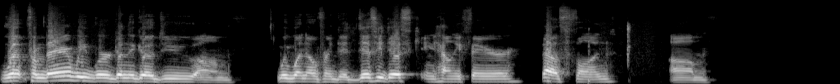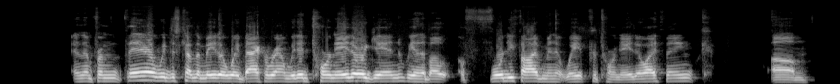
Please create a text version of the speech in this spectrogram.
Went from there. We were gonna go do. Um, we went over and did Dizzy Disc in County Fair. That was fun. Um, and then from there, we just kind of made our way back around. We did Tornado again. We had about a 45 minute wait for Tornado, I think. Um,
